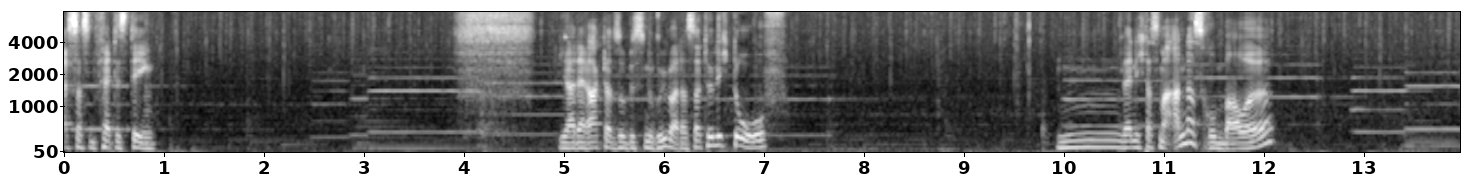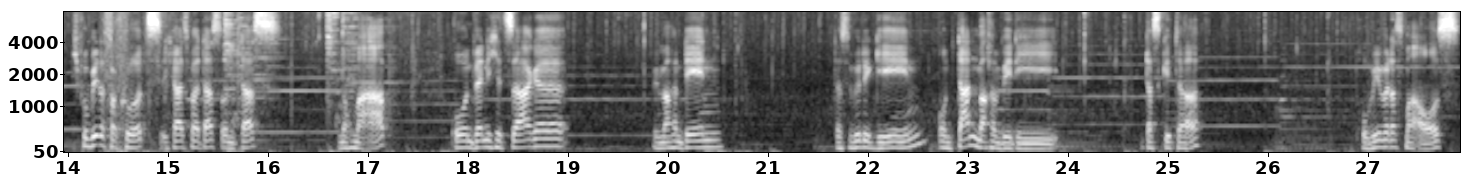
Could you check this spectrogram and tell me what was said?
ist das ein fettes Ding. Ja, der ragt dann so ein bisschen rüber. Das ist natürlich doof. Hm, wenn ich das mal andersrum baue. Ich probiere das mal kurz. Ich reiß mal das und das nochmal ab. Und wenn ich jetzt sage, wir machen den. Das würde gehen. Und dann machen wir die das Gitter. Probieren wir das mal aus.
